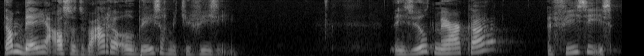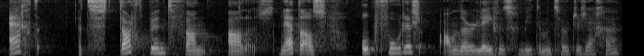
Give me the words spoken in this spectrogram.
dan ben je als het ware al bezig met je visie. En je zult merken, een visie is echt het startpunt van alles. Net als opvoeders, ander levensgebied om het zo te zeggen,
